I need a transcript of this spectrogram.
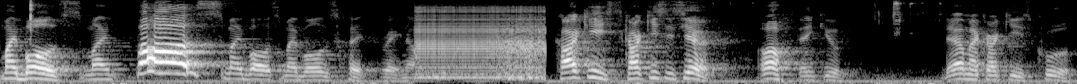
My balls, my balls, my balls, my balls hurt right now. Car keys, car keys is here. Oh, thank you. There are my car keys, cool.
